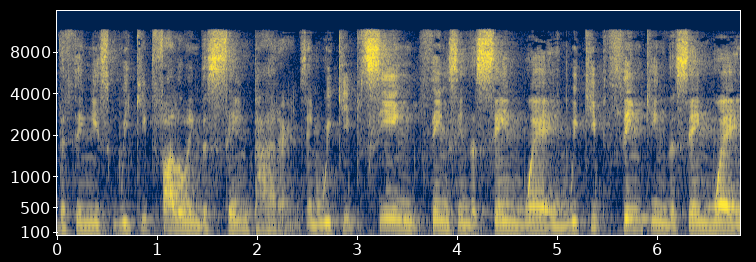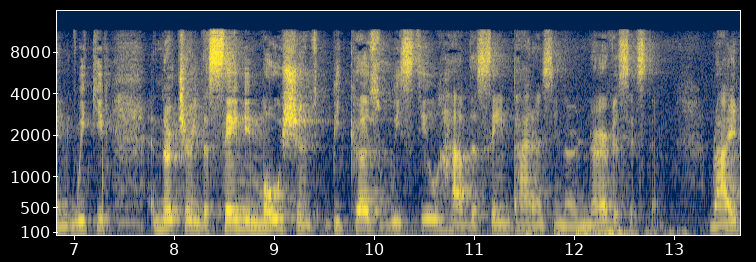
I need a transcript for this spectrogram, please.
The thing is, we keep following the same patterns and we keep seeing things in the same way and we keep thinking the same way and we keep nurturing the same emotions because we still have the same patterns in our nervous system right?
